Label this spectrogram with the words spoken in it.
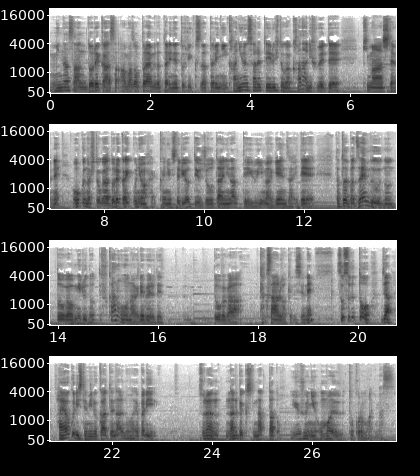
皆さんどれかさ、Amazon プライムだったり、Netflix だったりに加入されている人がかなり増えてきましたよね。多くの人がどれか1個には加入してるよっていう状態になっている今現在で、例えば全部の動画を見るのって不可能なレベルで動画がたくさんあるわけですよね。そうすると、じゃあ早送りしてみるかってなるのはやっぱりそれはなるべくしてなったというふうに思うところもあります。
